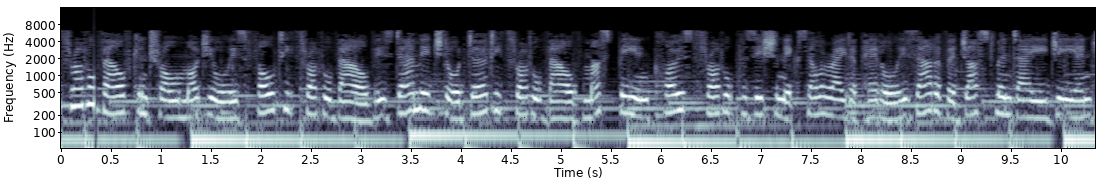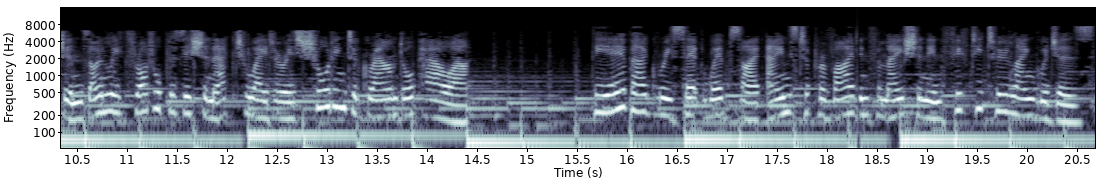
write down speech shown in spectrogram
Throttle valve control module is faulty throttle valve is damaged or dirty throttle valve must be in closed throttle position accelerator pedal is out of adjustment AEG engines only throttle position actuator is shorting to ground or power. The Airbag Reset website aims to provide information in 52 languages.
